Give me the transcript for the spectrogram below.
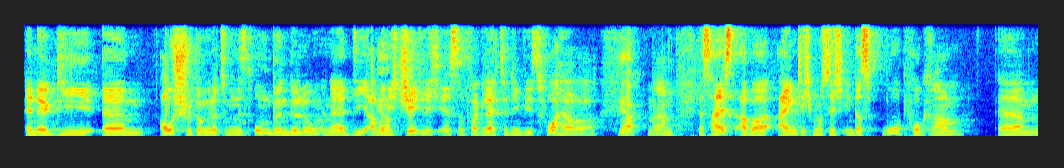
Energieausschüttung ähm, oder zumindest Umbündelung, ne, die aber ja. nicht schädlich ist im Vergleich zu dem, wie es vorher war. Ja. Ne? Das heißt aber, eigentlich muss ich in das Urprogramm ähm,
